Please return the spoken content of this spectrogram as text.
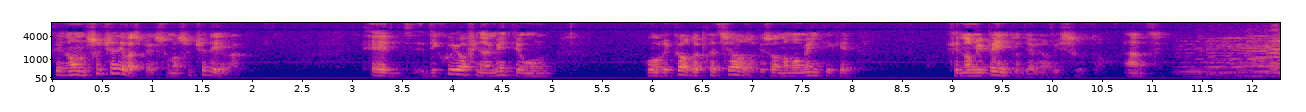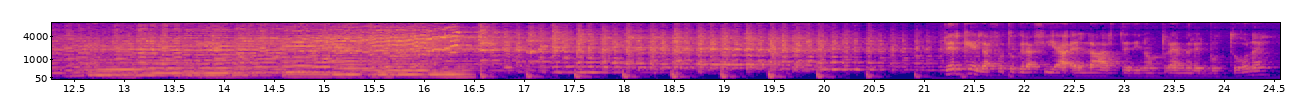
che non succedeva spesso, ma succedeva. e di cui ho finalmente un, un ricordo prezioso, che sono momenti che, che non mi pento di aver vissuto, anzi. Perché la fotografia è l'arte di non premere il bottone?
